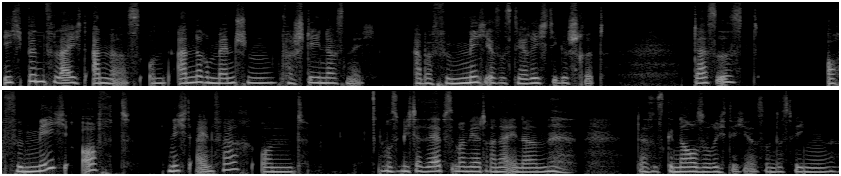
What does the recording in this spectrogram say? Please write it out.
ich bin vielleicht anders und andere Menschen verstehen das nicht. Aber für mich ist es der richtige Schritt. Das ist auch für mich oft nicht einfach und muss mich da selbst immer wieder daran erinnern, dass es genauso richtig ist. Und deswegen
